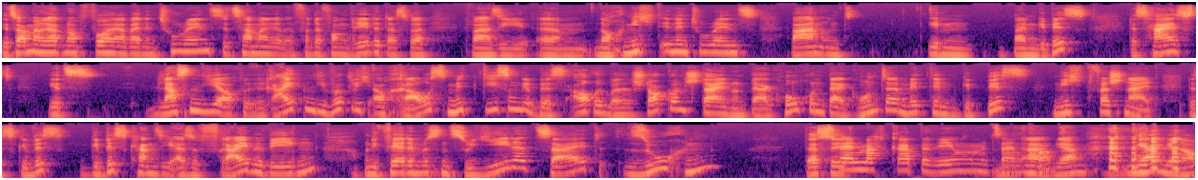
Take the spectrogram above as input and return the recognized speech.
Jetzt waren wir gerade noch vorher bei den Two-Rains. Jetzt haben wir von- davon geredet, dass wir quasi ähm, noch nicht in den Two-Rains waren und eben beim Gebiss. Das heißt, jetzt lassen die auch, reiten die wirklich auch raus mit diesem Gebiss, auch über Stock und Stein und Berg hoch und Berg runter mit dem Gebiss nicht verschnallt. Das Gebiss, Gebiss kann sich also frei bewegen und die Pferde müssen zu jeder Zeit suchen, dass sie Sven macht gerade Bewegungen mit seinem Ah, Kopf. ja, ja, genau.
